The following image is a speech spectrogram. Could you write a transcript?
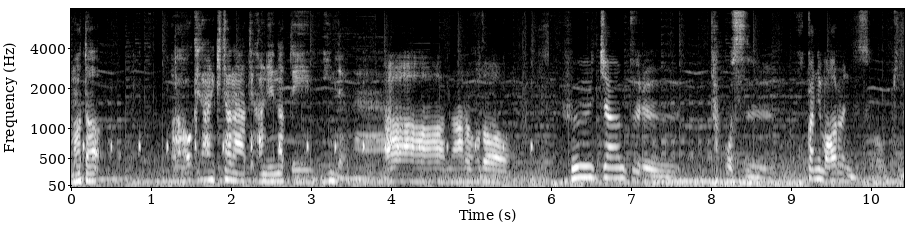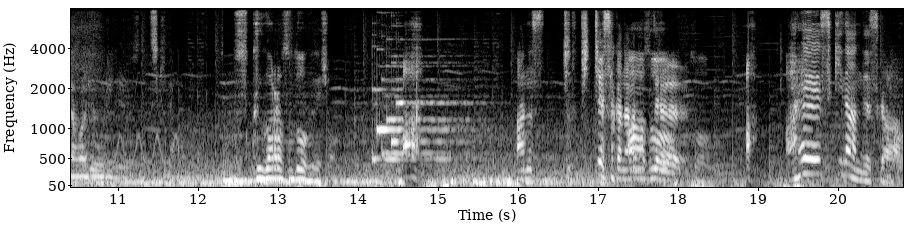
またあ沖縄に来たなって感じになっていいいいんだよね。ああなるほど。フーチャンプルータコス他にもあるんですか沖縄料理で好きなもの。スクガラス豆腐でしょ。あのすちょっとちっちゃい魚が乗ってる。そうあれ好きなんですか？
